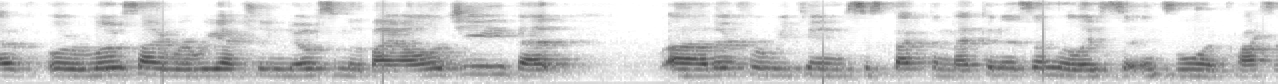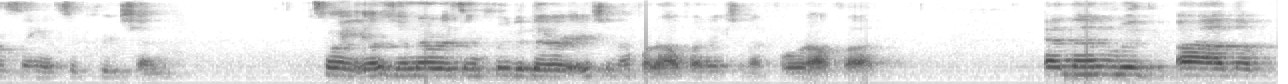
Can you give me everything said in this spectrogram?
have, or loci where we actually know some of the biology that uh, therefore we can suspect the mechanism relates to insulin processing and secretion. So as you'll notice, included there are HNF1 alpha and HNF4 alpha. And then with uh, the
